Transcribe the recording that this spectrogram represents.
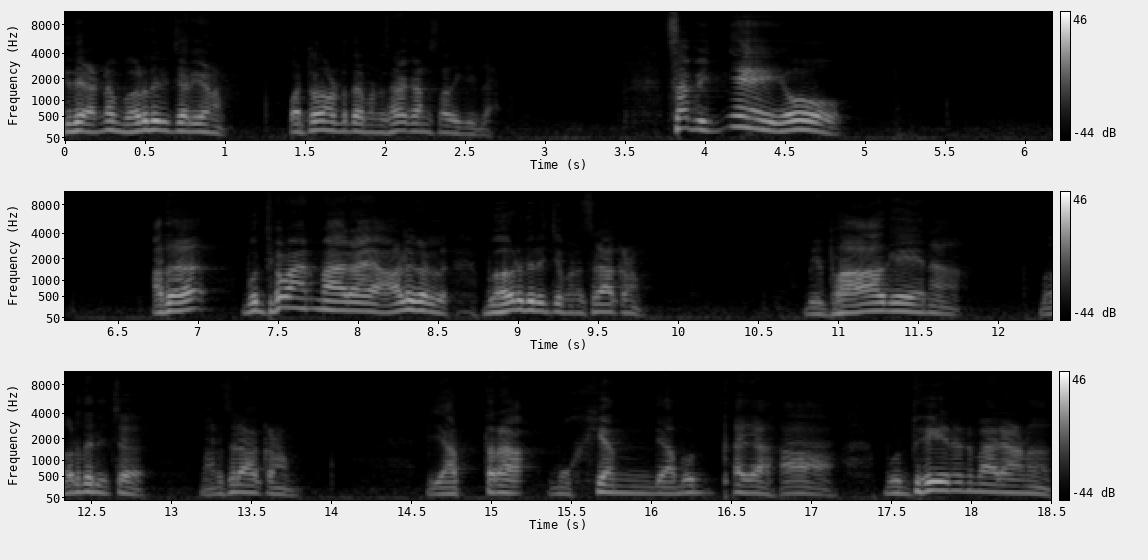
ഇത് രണ്ടും വേർതിരിച്ചറിയണം. ഒറ്റ നോട്ടത്തിൽ മനസ്സിലാക്കാൻ സാധിക്കില്ല. സവിജ്ഞേയോ. അത് ബുദ്ധിമാന്മാരായ ആളുകൾ വേർതിരിച്ച് മനസ്സിലാക്കണം. വിഭാഗേന. വേർതിരിച്ച് മനസ്സിലാക്കണം. യത്ര മുഹ്യന്ത്യബുദ്ധയ ബുദ്ധിഹീനന്മാരാണ്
